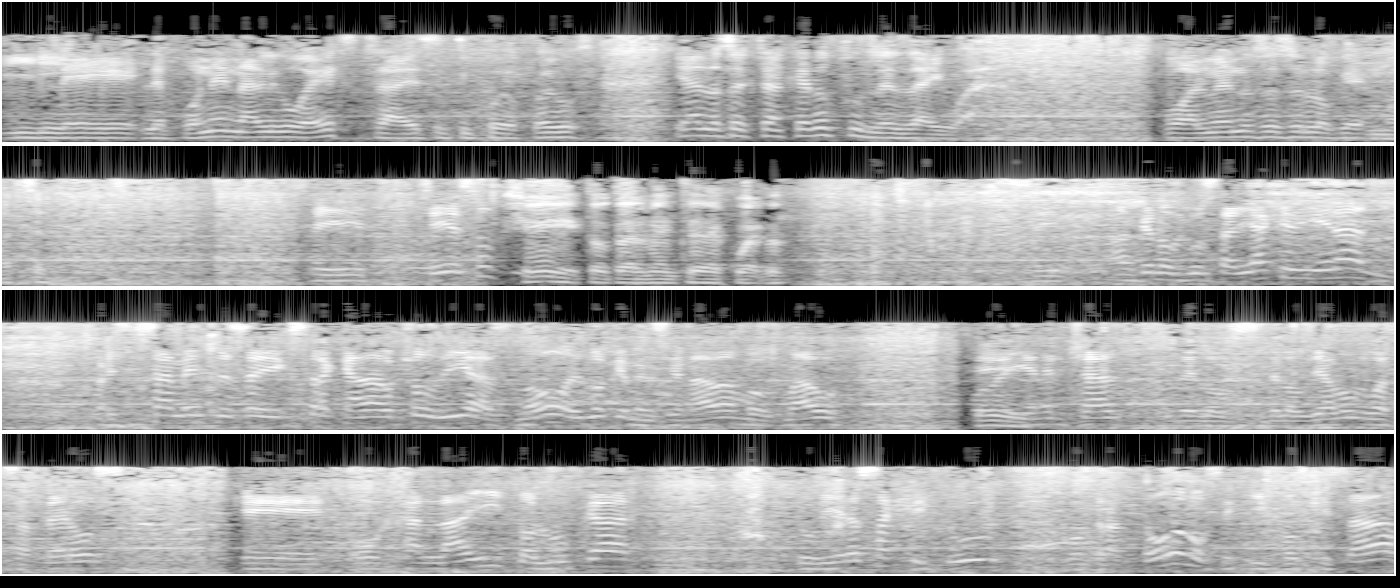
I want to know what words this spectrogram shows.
y le, le ponen algo extra a ese tipo de juegos. Y a los extranjeros pues les da igual. O al menos eso es lo que demuestra. Sí, sí, eso sí. Sí, totalmente de acuerdo. Sí, aunque nos gustaría que dieran precisamente ese extra cada ocho días, ¿no? Es lo que mencionábamos, Mau, por ahí en el chat de los, de los diálogos whatsapperos, que ojalá y Toluca tuviera esa actitud contra todos los equipos. Quizá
